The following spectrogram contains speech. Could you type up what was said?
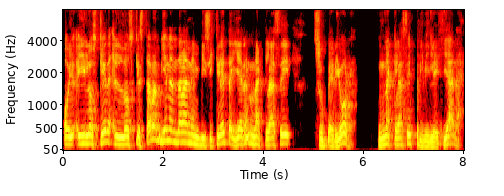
y los que, los que estaban bien andaban en bicicleta y eran una clase superior, una clase privilegiada.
